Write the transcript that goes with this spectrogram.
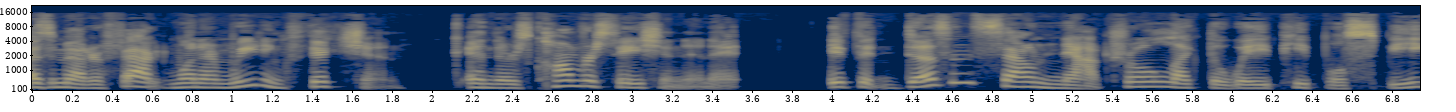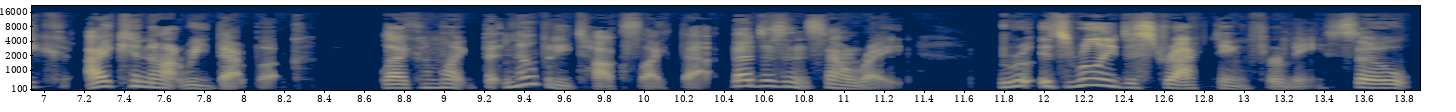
As a matter of fact, when I'm reading fiction and there's conversation in it, if it doesn't sound natural like the way people speak, I cannot read that book. Like I'm like, but nobody talks like that. That doesn't sound right it's really distracting for me. So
